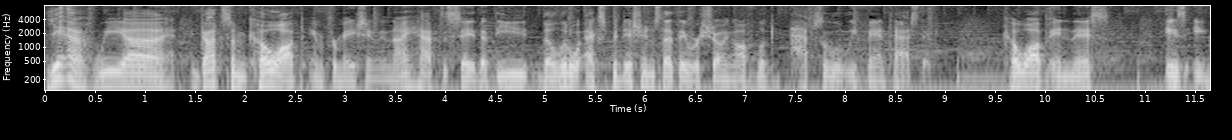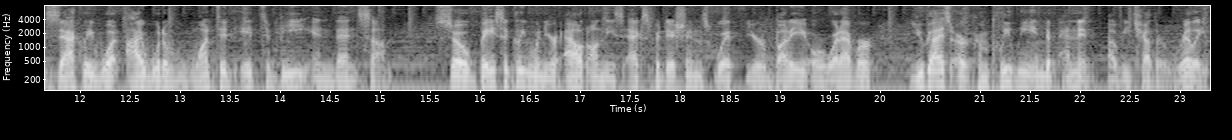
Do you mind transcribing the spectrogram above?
yeah, we uh, got some co-op information, and I have to say that the the little expeditions that they were showing off look absolutely fantastic. Co-op in this is exactly what I would have wanted it to be, and then some. So basically, when you're out on these expeditions with your buddy or whatever, you guys are completely independent of each other, really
